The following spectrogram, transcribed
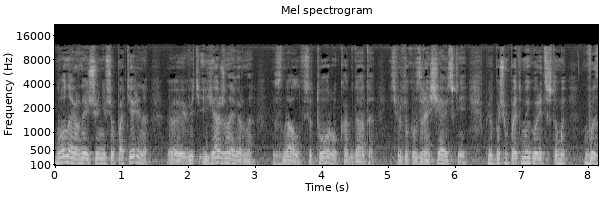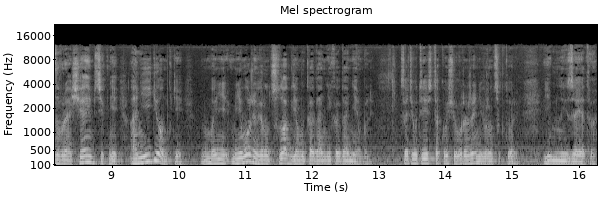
но, наверное, еще не все потеряно. Э, ведь я же, наверное, знал всю Тору когда-то, и теперь только возвращаюсь к ней. Между прочим, поэтому и говорится, что мы возвращаемся к ней, а не идем к ней. Мы не, мы не можем вернуться туда, где мы когда, никогда не были. Кстати, вот есть такое еще выражение «вернуться к Торе» именно из-за этого.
